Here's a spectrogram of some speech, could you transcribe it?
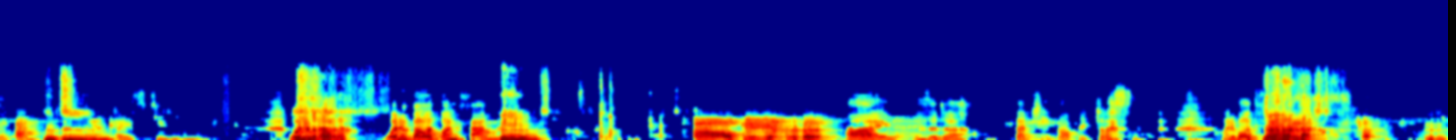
I think advice to you. What about what about on family? Ah, okay. Hi, is it a touchy topic, Just? What about family?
